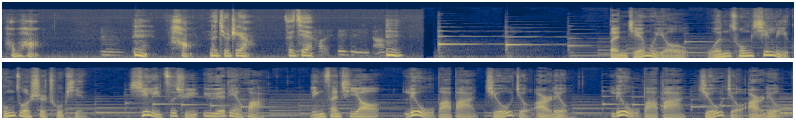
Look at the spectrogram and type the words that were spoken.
好不好？嗯嗯，好，那就这样。再见。好，谢谢你啊。嗯。本节目由文聪心理工作室出品，心理咨询预约电话：零三七幺六五八八九九二六六五八八九九二六。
